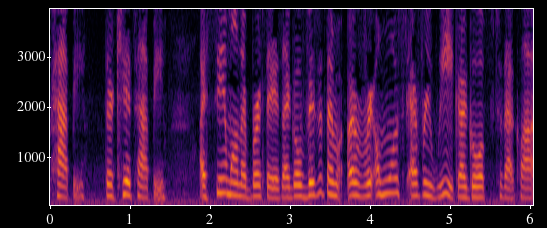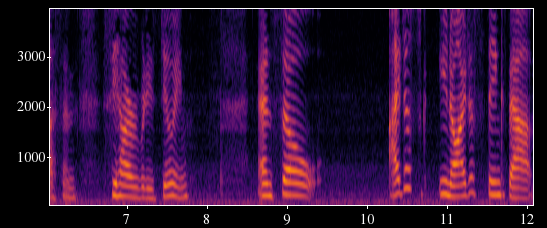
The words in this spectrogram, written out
happy. Their kid's happy. I see them on their birthdays. I go visit them every almost every week. I go up to that class and see how everybody's doing. And so I just, you know, I just think that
